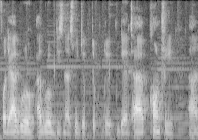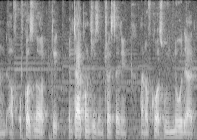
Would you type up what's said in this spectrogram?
for the agro agro business, which the, the, the entire country and of, of, course not the entire country is interested in. And of course, we know that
